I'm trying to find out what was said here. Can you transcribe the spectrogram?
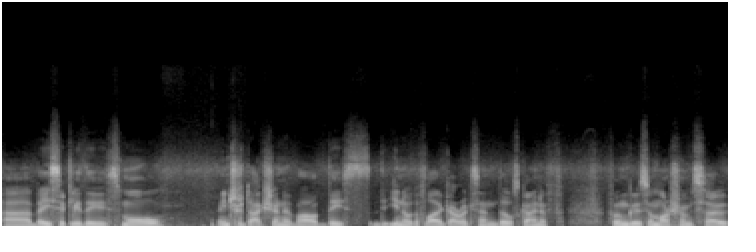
uh, basically the small introduction about this, you know, the fly agarics and those kind of fungus or mushrooms. So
